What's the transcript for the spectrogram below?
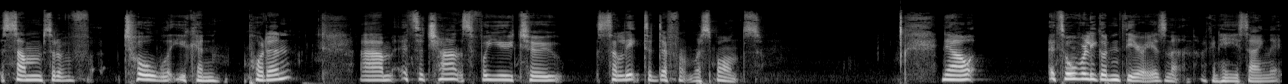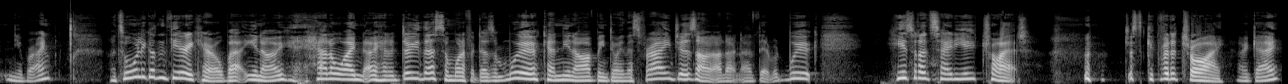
some sort of tool that you can put in um, it's a chance for you to select a different response. Now, it's all really good in theory, isn't it? I can hear you saying that in your brain. It's all good in theory, Carol, but you know, how do I know how to do this? And what if it doesn't work? And you know, I've been doing this for ages. I, I don't know if that would work. Here's what I'd say to you try it. Just give it a try, okay?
